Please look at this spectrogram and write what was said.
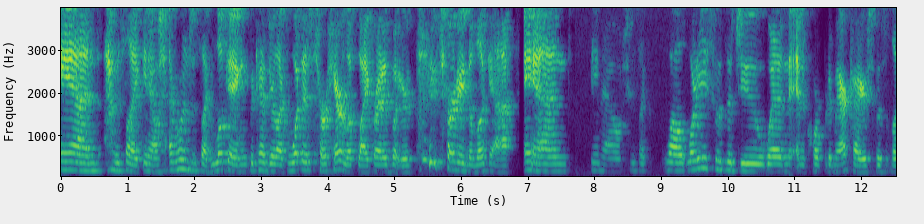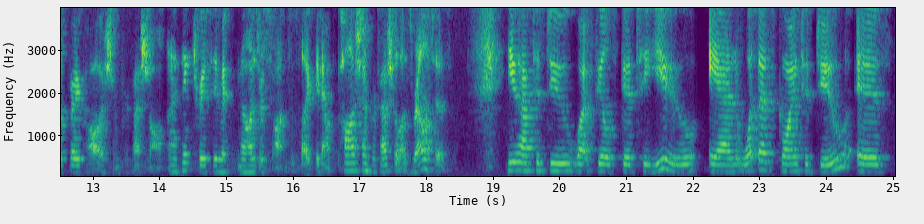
And I was like, you know, everyone's just like looking because you're like, what does her hair look like? Right, is what you're turning to look at. And you know, she was like, well, what are you supposed to do when in corporate America you're supposed to look very polished and professional? And I think Tracy McMillan's response is like, you know, polished and professional is relative. You have to do what feels good to you. And what that's going to do is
